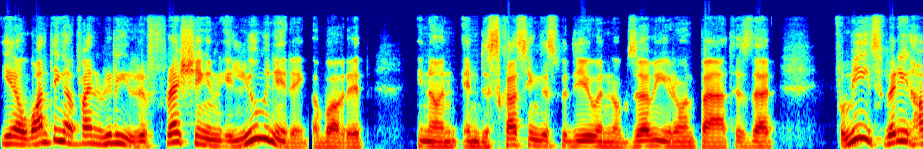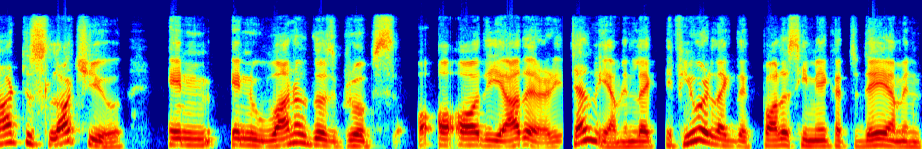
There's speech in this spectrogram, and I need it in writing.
you know one thing i find really refreshing and illuminating about it you know in, in discussing this with you and observing your own path is that for me it's very hard to slot you in in one of those groups or, or the other. Tell me i mean like if you were like the policymaker today i mean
